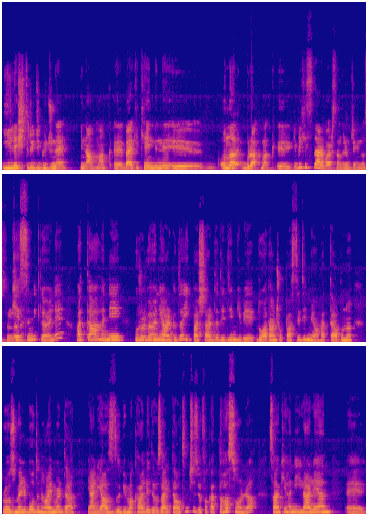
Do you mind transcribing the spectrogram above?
iyileştirici gücüne inanmak. E, belki kendini e, ona bırakmak e, gibi hisler var sanırım Jane Austen'da da. Kesinlikle öyle. Hatta hani gurur ve ön yargıda ilk başlarda dediğim gibi doğadan çok bahsedilmiyor. Hatta bunu Rosemary Bodenheimer da yani yazdığı bir makalede özellikle altını çiziyor. Fakat daha sonra sanki hani ilerleyen e,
